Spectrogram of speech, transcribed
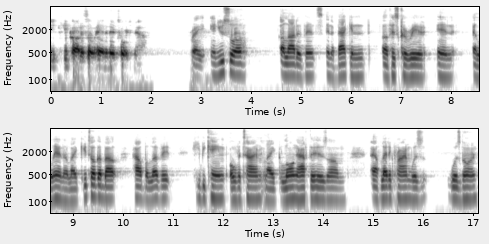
he, he caught himself handing that torch now. Right. And you saw a lot of events in the back end of his career in Atlanta. Like you talk about how beloved he became over time, like long after his um athletic prime was was gone.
